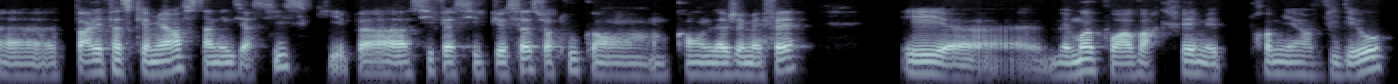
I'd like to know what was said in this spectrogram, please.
euh, parler face caméra, c'est un exercice qui est pas si facile que ça, surtout quand, quand on l'a jamais fait. Et euh, mais moi, pour avoir créé mes premières vidéos,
